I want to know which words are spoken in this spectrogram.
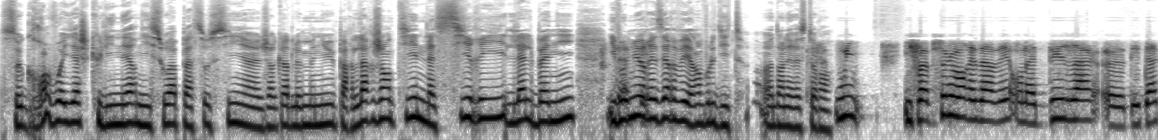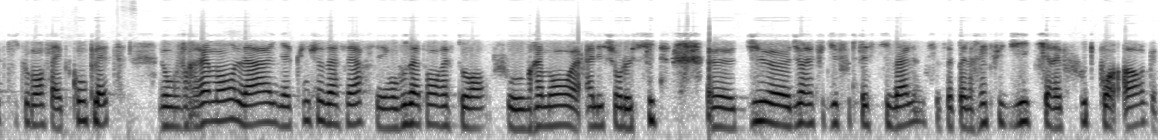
Ce grand voyage culinaire niçois passe aussi, euh, je regarde le menu, par l'Argentine, la Syrie, l'Albanie. Il vaut mieux réserver, hein, vous le dites, dans les restaurants. Oui, il faut absolument réserver. On a déjà euh, des dates qui commencent à être complètes. Donc vraiment, là, il n'y a qu'une chose à faire, c'est on vous attend au restaurant. Il faut vraiment euh, aller sur le site euh, du, Refugee Food Festival. Ça s'appelle refugee-food.org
